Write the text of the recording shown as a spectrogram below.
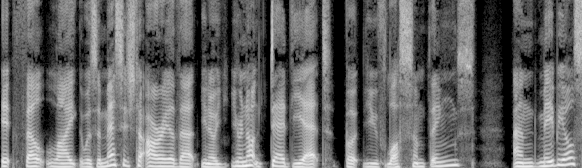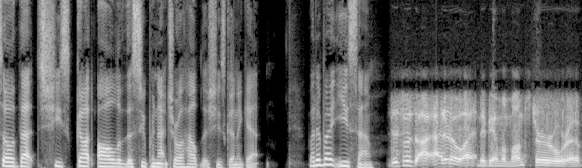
It felt like there was a message to Arya that you know you're not dead yet, but you've lost some things, and maybe also that she's got all of the supernatural help that she's going to get. What about you, Sam? This was I, I don't know. I- Maybe I'm a monster or a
